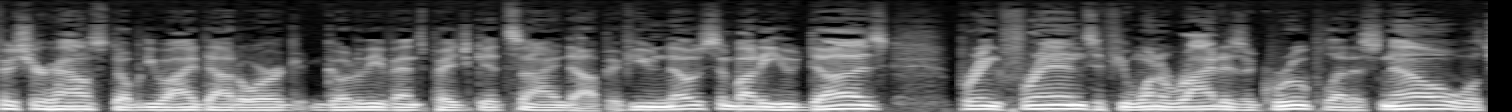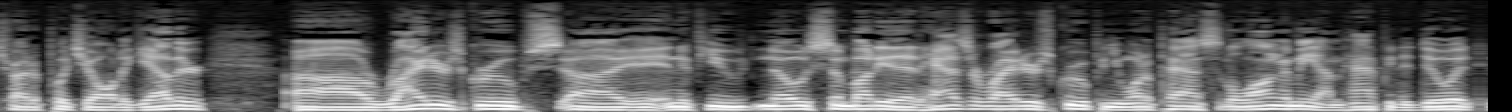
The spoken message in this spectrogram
FisherHouseWI.org. Go to the events page, get signed up. If you know somebody who does, bring friends. If you want to ride as a group, let us know. We'll try to put you all together. Uh, riders groups, uh, and if you know somebody that has a riders group and you want to pass it along to me, I'm happy to do it.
